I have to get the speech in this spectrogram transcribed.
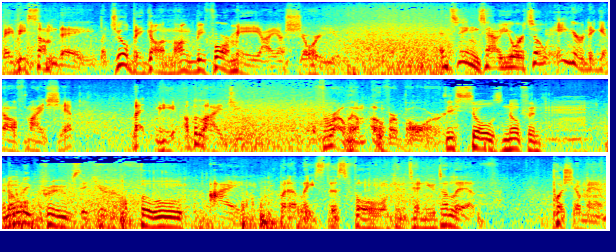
Maybe someday, but you'll be gone long before me, I assure you. And seeing how you are so eager to get off my ship, let me oblige you. Throw him overboard. This soul's nothing. And only proves that you're a fool. Aye, but at least this fool will continue to live. Push him in.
